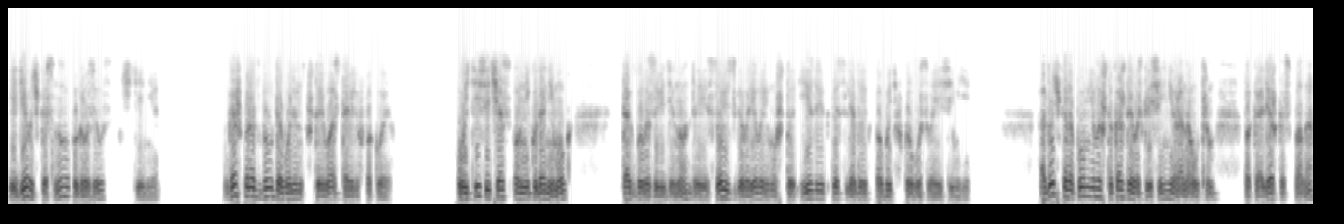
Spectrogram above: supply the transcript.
И девочка снова погрузилась в чтение. Гашпорот был доволен, что его оставили в покое. Уйти сейчас он никуда не мог, так было заведено, да и совесть говорила ему, что изредка следует побыть в кругу своей семьи. А дочка напомнила, что каждое воскресенье рано утром, пока Лерка спала,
